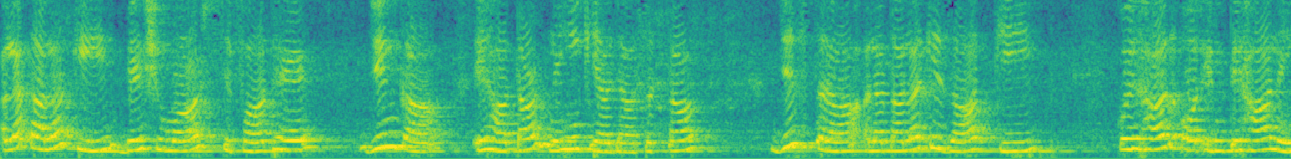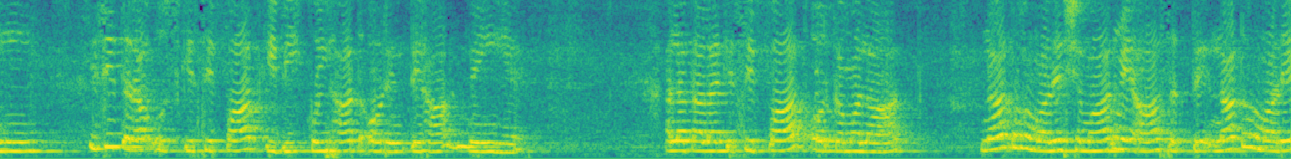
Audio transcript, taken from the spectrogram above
अल्लाह ताला की बेशुमार सिफात हैं जिनका अहाता नहीं किया जा सकता। जिस तरह अल्लाह ताला की ज़ात की कोई हद और इंतहा नहीं, इसी तरह उसकी सिफात की भी कोई हद और इंतहा नहीं है। अल्लाह ताला की सिफात और कमालात। ना तो हमारे शुमार में आ सकते, ना तो हमारे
